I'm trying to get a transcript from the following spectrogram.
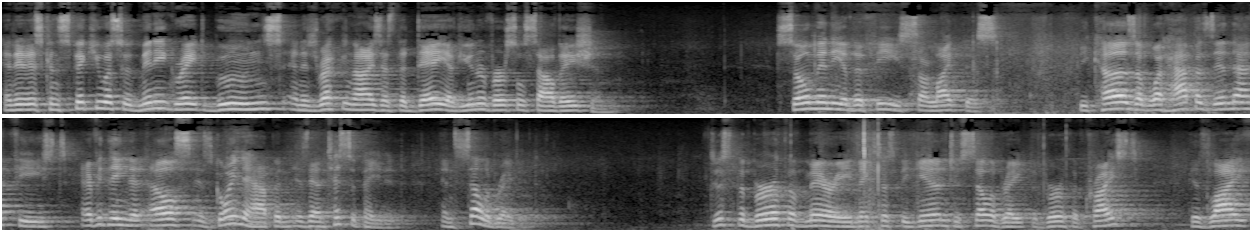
And it is conspicuous with many great boons and is recognized as the day of universal salvation. So many of the feasts are like this. Because of what happens in that feast, everything that else is going to happen is anticipated and celebrated. Just the birth of Mary makes us begin to celebrate the birth of Christ, his life,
